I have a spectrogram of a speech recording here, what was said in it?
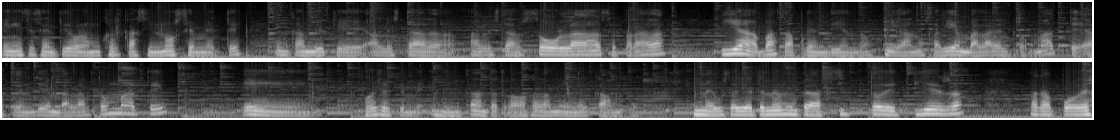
En ese sentido la mujer casi no se mete, en cambio que al estar, al estar sola, separada, ya vas aprendiendo. Mira, no sabía embalar el tomate, aprendí a embalar tomate, eh, Por eso es que me, encanta trabajar a mí en el campo. Me gustaría tener un pedacito de tierra para poder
